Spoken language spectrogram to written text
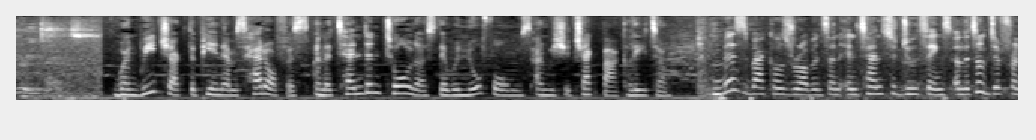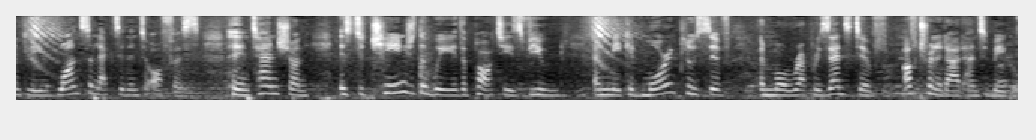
very tight. When we checked the PNM's head office, an attendant told us there were no forms and we should check back later. Ms. Beckles Robinson intends to do things a little differently once elected into office. Her intention is to change the way the party is viewed and make it more inclusive and more representative of Trinidad and Tobago.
